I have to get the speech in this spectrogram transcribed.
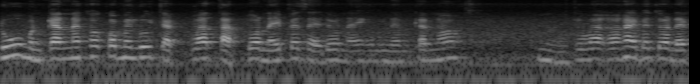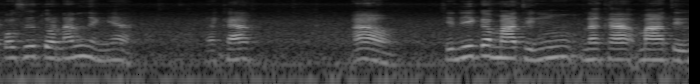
รู้เหมือนกันนะเขาก็ไม่รู้จักว่าตัดตัวไหนไปใส่ตัวไหนเหมือนกันเนาะอืมคือว่าเขาให้ไปตัวไหนเขาซื้อตัวนั้นอย่างเงี้ยนะคะอ้าวทีนี้ก็มาถึงนะคะ มาถึง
